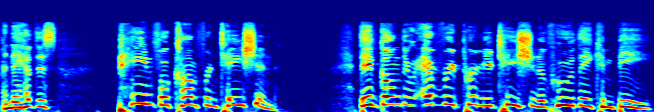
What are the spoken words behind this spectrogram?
And they have this painful confrontation. They've gone through every permutation of who they can be.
